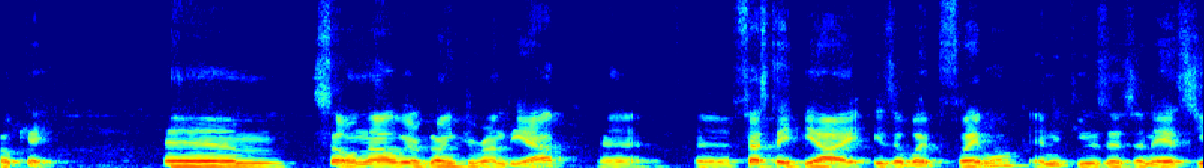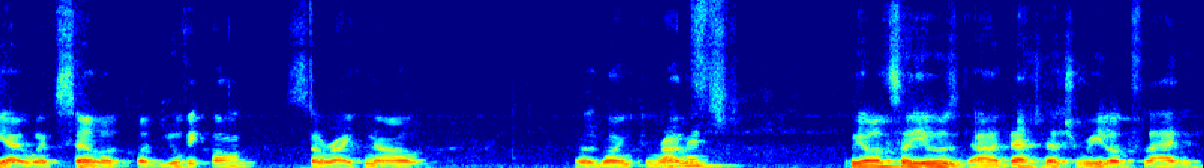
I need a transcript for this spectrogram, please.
Okay. Um, so now we're going to run the app. Uh, uh, Fast API is a web framework, and it uses an ASGI web server called Uvicorn. So right now, we're going to run it. We also used a dash dash reload flag,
